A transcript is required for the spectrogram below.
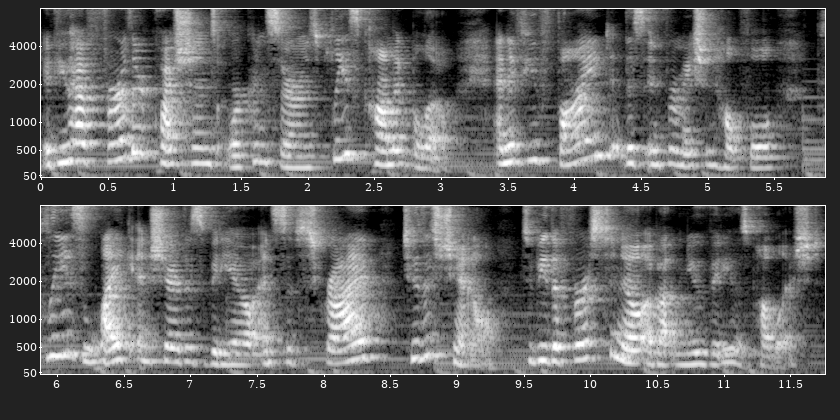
If you have further questions or concerns, please comment below. And if you find this information helpful, please like and share this video and subscribe to this channel to be the first to know about new videos published.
